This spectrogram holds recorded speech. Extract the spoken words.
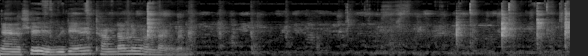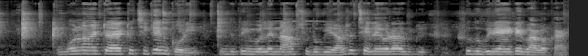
হ্যাঁ সেই বিরিয়ানি ঠান্ডা হলে ভালো লাগবে না। বললাম একটু একটু চিকেন করি কিন্তু তুমি বললে না শুধু বিরিয়ানি। অবশ্য ছেলে ওরা শুধু বিরিয়ানিটাই ভালো খায়।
